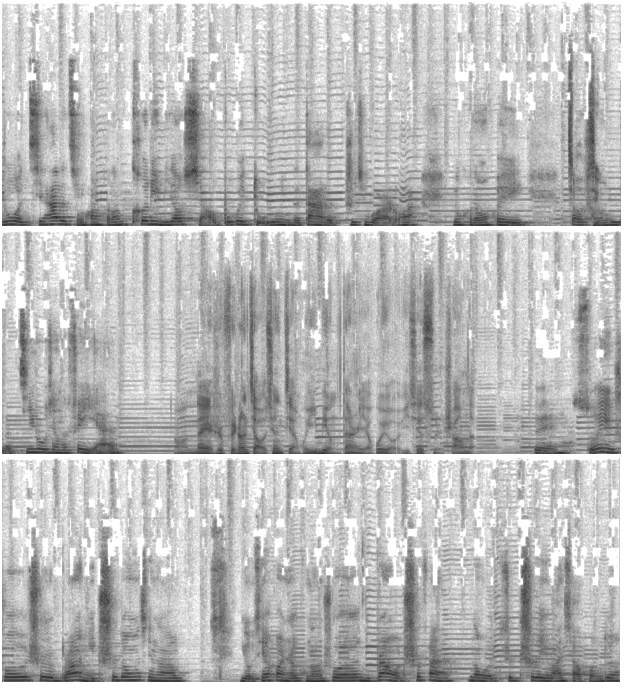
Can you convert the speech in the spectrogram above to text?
如果其他的情况可能颗粒比较小，不会堵住你的大的支气管的话，有可能会造成这个肌肉性的肺炎啊。那也是非常侥幸捡回一命，但是也会有一些损伤的。对，所以说是不让你吃东西呢。有些患者可能说你不让我吃饭，那我就吃了一碗小馄饨。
